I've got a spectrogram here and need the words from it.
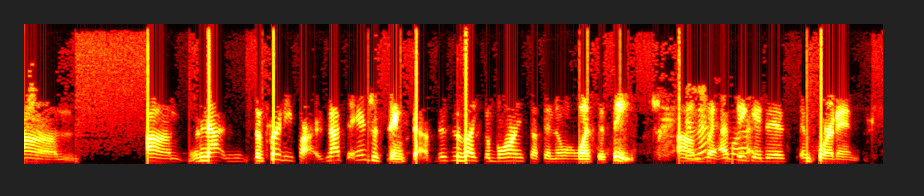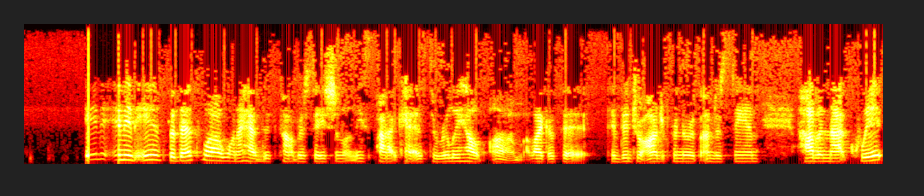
Um, um, not the pretty part, not the interesting stuff. This is like the boring stuff that no one wants to see. Um, but I think it is important. And, and it is, but that's why I want to have this conversation on these podcasts to really help, um, like I said, eventual entrepreneurs understand how to not quit.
